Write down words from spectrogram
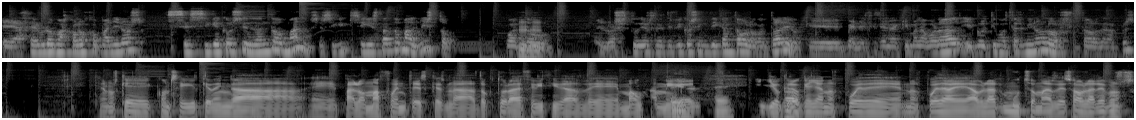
eh, hacer bromas con los compañeros se sigue considerando mal, se sigue, sigue estando mal visto. Cuando los estudios científicos indican todo lo contrario, que benefician el clima laboral y en último término los resultados de la empresa. Tenemos que conseguir que venga eh, Paloma Fuentes, que es la doctora de felicidad de Mau Miguel. Y yo creo que ella nos puede, nos puede hablar mucho más de eso. Hablaremos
